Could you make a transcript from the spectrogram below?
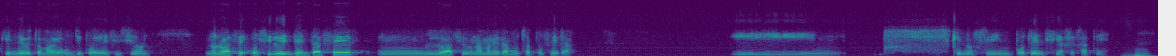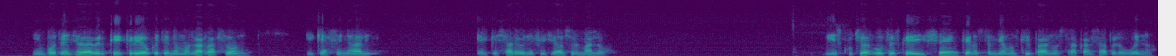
quien debe tomar algún tipo de decisión no lo hace. O si lo intenta hacer, mm, lo hace de una manera muy chapucera y es que no sé, impotencia, fíjate. Hmm. Impotencia de ver que creo que tenemos la razón y que al final el que sale beneficiado es el malo. Y escuchas voces que dicen que nos tendríamos que ir para nuestra casa, pero bueno.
